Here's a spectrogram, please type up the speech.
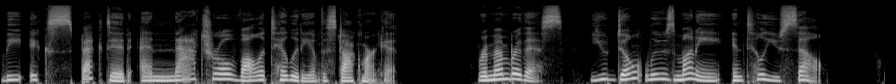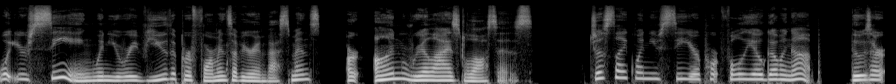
the expected and natural volatility of the stock market. Remember this you don't lose money until you sell. What you're seeing when you review the performance of your investments are unrealized losses. Just like when you see your portfolio going up, those are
